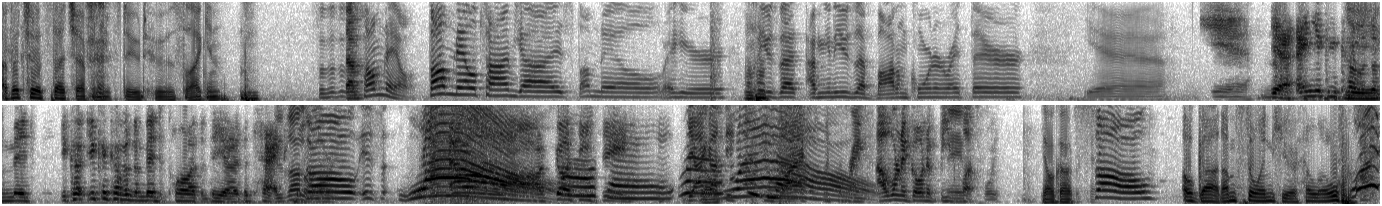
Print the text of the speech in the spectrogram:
I bet you it's that Japanese dude who's lagging. So this is Yep. the thumbnail. Thumbnail time, guys. Thumbnail right here. I'm gonna use that. I'm gonna use that bottom corner right there. Yeah. Yeah. Yeah, and you can cover Yeah. the mid. You can you can cover the mid part of the uh, the text. It's on So is wow. Ah, God. DC. Okay. Yeah, I got these two. Wow. so I actually to rank. I want to go to B plus, voice. Y'all got. So Oh god, I'm still in here. Hello. what?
